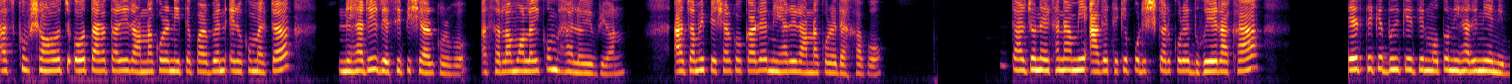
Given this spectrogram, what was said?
আজ খুব সহজ ও তাড়াতাড়ি রান্না করে নিতে পারবেন এরকম একটা নেহারির রেসিপি শেয়ার করব। আসসালামু আলাইকুম হ্যালো এভরিওয়ান আজ আমি প্রেশার কুকারে নিহারি রান্না করে দেখাবো। তার জন্য এখানে আমি আগে থেকে পরিষ্কার করে ধুয়ে রাখা দেড় থেকে দুই কেজির মতো নিহারি নিয়ে নিব।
